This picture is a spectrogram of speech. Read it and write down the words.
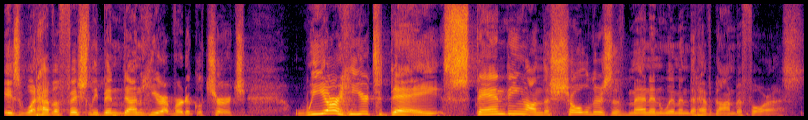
is what have officially been done here at Vertical Church. We are here today standing on the shoulders of men and women that have gone before us.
